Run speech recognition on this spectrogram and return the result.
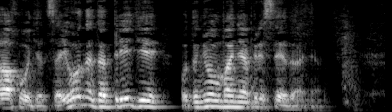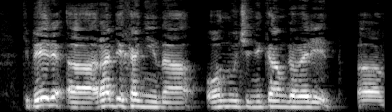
охотится. И он, этот третий, вот у него мания преследования. Теперь э, Раби Ханина, он ученикам говорит, э,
